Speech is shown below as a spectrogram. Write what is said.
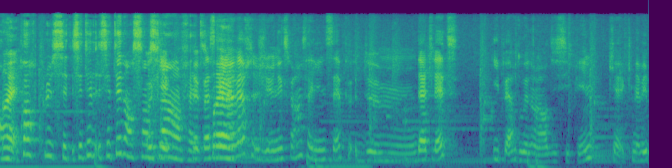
Ouais. encore plus. C'était c'était dans ce sens-là en fait. parce Ouais. qu'à l'inverse, j'ai eu une expérience à l'INSEP de- d'athlètes hyper doués dans leur discipline, qui, qui n'avaient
